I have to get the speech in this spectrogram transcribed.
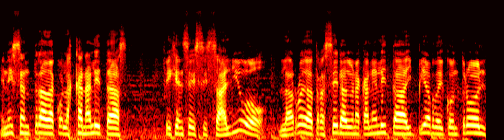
en esa entrada con las canaletas. Fíjense, se salió la rueda trasera de una canaleta y pierde el control.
